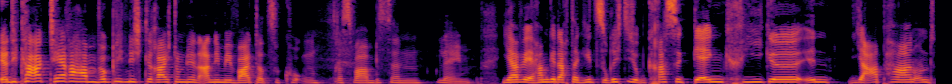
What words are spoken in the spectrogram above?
Ja, die Charaktere haben wirklich nicht gereicht, um den Anime weiterzugucken. Das war ein bisschen lame. Ja, wir haben gedacht, da geht es so richtig um krasse Gangkriege in Japan und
